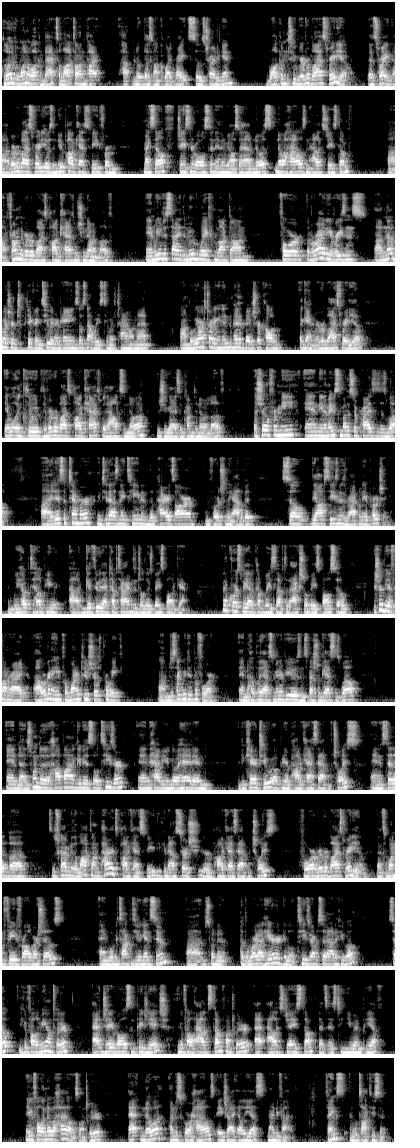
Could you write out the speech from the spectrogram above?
Hello, everyone, and welcome back to Locked On Pirate. Uh, nope, that's not quite right. So let's try it again. Welcome to River Blast Radio. That's right. Uh, River Blast Radio is a new podcast feed from myself, Jason Rollison, and then we also have Noah Noah Hiles and Alex J. Stumpf uh, from the River Blast podcast, which you know and love. And we've decided to move away from Locked On for a variety of reasons, um, none of which are particularly too entertaining, so let's not waste too much time on that. Um, but we are starting an independent venture called again, River Blast Radio. It will include the River Blast podcast with Alex and Noah, which you guys have come to know and love, a show from me, and you know maybe some other surprises as well. Uh, it is September in 2018, and the Pirates are unfortunately out of it. So the off season is rapidly approaching, and we hope to help you uh, get through that tough times until there's baseball again. And of course, we have a couple weeks left of actual baseball, so it should be a fun ride. Uh, we're going to aim for one or two shows per week, um, just like we did before and hopefully have some interviews and special guests as well. And I just wanted to hop on and give you this little teaser and have you go ahead and, if you care to, open your podcast app of choice. And instead of uh, subscribing to the Locked On Pirates podcast feed, you can now search your podcast app of choice for River Blast Radio. That's one feed for all of our shows. And we'll be talking to you again soon. Uh, just wanted to put the word out here, get a little teaser episode out, if you will. So you can follow me on Twitter at J Rollison PGH. You can follow Alex Stumpf on Twitter at Alex J Stumpf. That's S T U M P F. And you can follow Noah Hiles on Twitter at Noah underscore Hiles H I L E S ninety five. Thanks, and we'll talk to you soon.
